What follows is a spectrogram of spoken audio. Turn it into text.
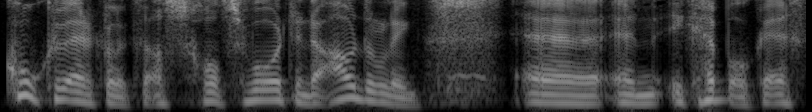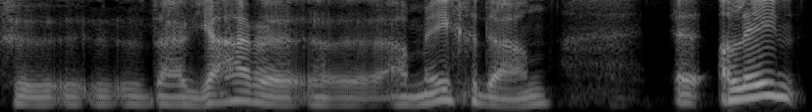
koek werkelijk, als Gods woord in de ouderling. En ik heb ook echt daar jaren aan meegedaan. Eh, alleen,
